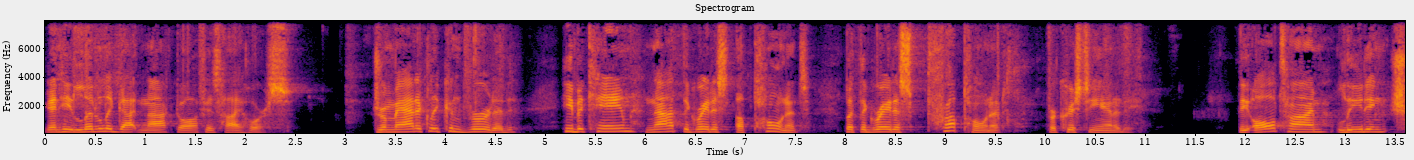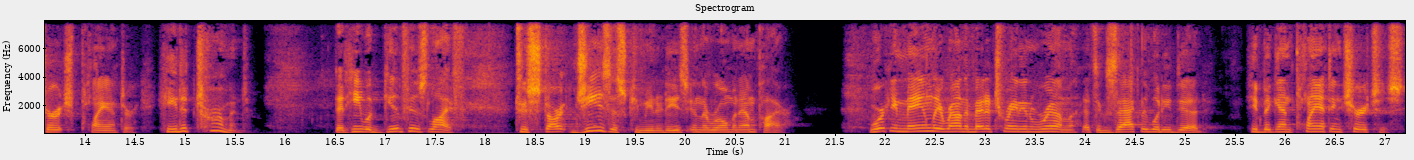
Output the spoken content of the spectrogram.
And he literally got knocked off his high horse. Dramatically converted, he became not the greatest opponent, but the greatest proponent for Christianity. The all time leading church planter. He determined that he would give his life to start Jesus communities in the Roman Empire. Working mainly around the Mediterranean rim, that's exactly what he did. He began planting churches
